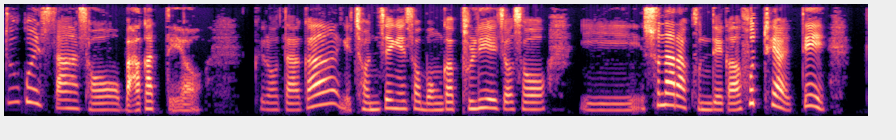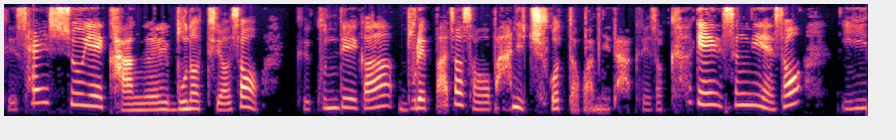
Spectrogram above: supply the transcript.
뚝을 쌓아서 막았대요. 그러다가 전쟁에서 뭔가 불리해져서 이 수나라 군대가 후퇴할 때 그 살수의 강을 무너뜨려서 그 군대가 물에 빠져서 많이 죽었다고 합니다. 그래서 크게 승리해서 이,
